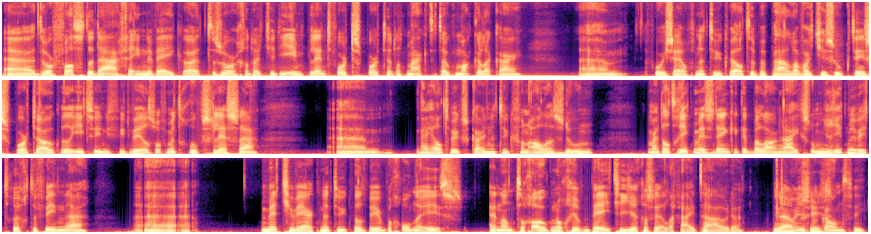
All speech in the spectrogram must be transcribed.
Eh, door vaste dagen in de week eh, te zorgen dat je die inplant voor te sporten, dat maakt het ook makkelijker. Ehm, voor jezelf natuurlijk wel te bepalen wat je zoekt in sport ook. Wil je iets individueels of met groepslessen? Ehm, bij Healthworks kan je natuurlijk van alles doen. Maar dat ritme is denk ik het belangrijkste. Om je ritme weer terug te vinden. eh, met je werk natuurlijk wat weer begonnen is. En dan toch ook nog een beetje je gezelligheid te houden. Ja, van je precies. vakantie.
